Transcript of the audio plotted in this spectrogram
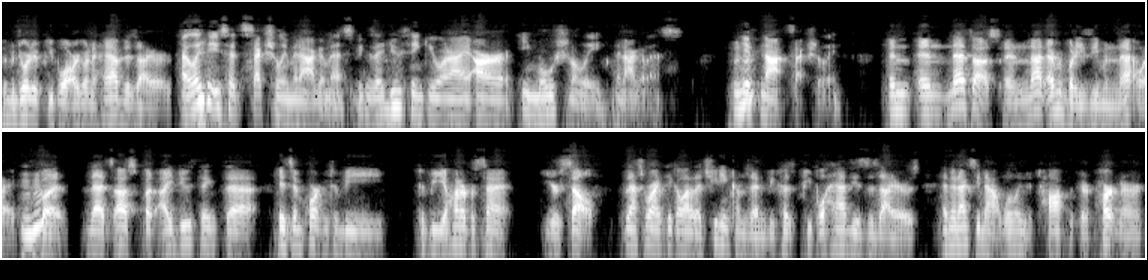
the majority of people are going to have desires. I like that you said sexually monogamous because I do think you and I are emotionally monogamous, Mhm. if not sexually. and and that's us and not everybody's even that way Mhm. but that's us but i do think that it's important to be to be 100% yourself that's where i think a lot of the cheating comes in because people have these desires and they're actually not willing to talk with their partner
